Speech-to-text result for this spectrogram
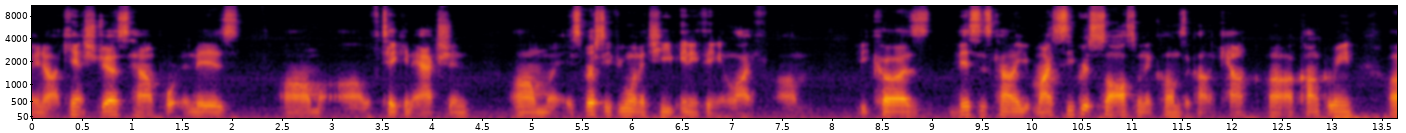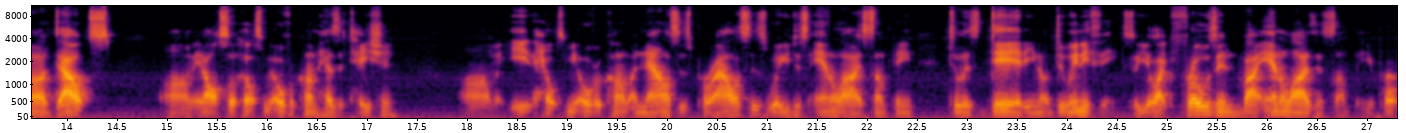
You know, I can't stress how important it is um, of taking action, um, especially if you want to achieve anything in life, um, because this is kind of my secret sauce when it comes to kind of uh, conquering uh, doubts. Um, it also helps me overcome hesitation. Um, it helps me overcome analysis paralysis, where you just analyze something till it's dead and you don't do anything. So you're like frozen by analyzing something. Your,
